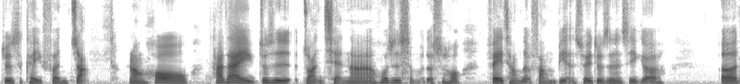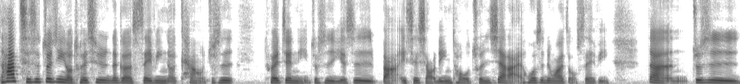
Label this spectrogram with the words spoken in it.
就是可以分账，然后他在就是转钱啊或是什么的时候非常的方便，所以就真的是一个，呃，他其实最近有推出那个 saving account，就是推荐你就是也是把一些小零头存下来，或是另外一种 saving。但就是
